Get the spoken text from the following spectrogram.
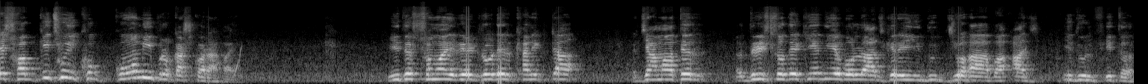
এ সব কিছুই খুব কমই প্রকাশ করা হয়। ঈদের সময় রেড রোডের খানিকটা জামাতের দৃশ্য দেখিয়ে দিয়ে বলল, আজকের এই ঈদ উজ্জোহা বা আজ ঈদুল ফিতর।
